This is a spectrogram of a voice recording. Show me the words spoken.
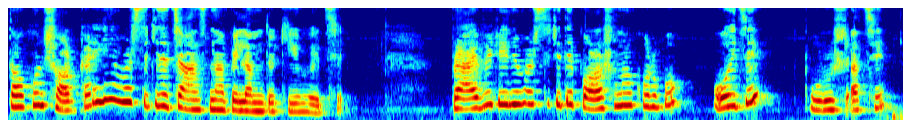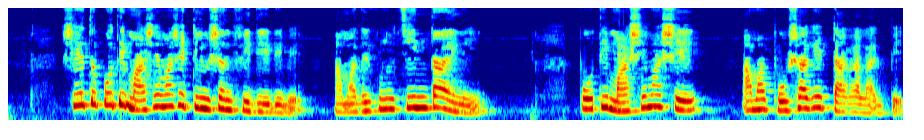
তখন সরকারি ইউনিভার্সিটিতে চান্স না পেলাম তো কি হয়েছে? প্রাইভেট ইউনিভার্সিটিতে পড়াশোনা করব ওই যে পুরুষ আছে, সে তো প্রতি মাসে মাসে টিউশন ফি দিয়ে দিবে। আমাদের কোনো চিন্তাই নেই। প্রতি মাসে মাসে আমার পোশাকের টাকা লাগবে।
